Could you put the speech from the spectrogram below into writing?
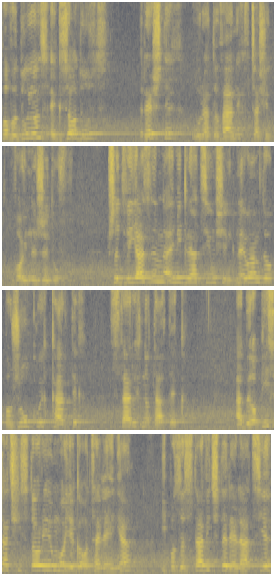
powodując egzodus resztek uratowanych w czasie wojny Żydów. Przed wyjazdem na emigrację sięgnęłam do pożółkłych kartek starych notatek, aby opisać historię mojego ocalenia i pozostawić te relacje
